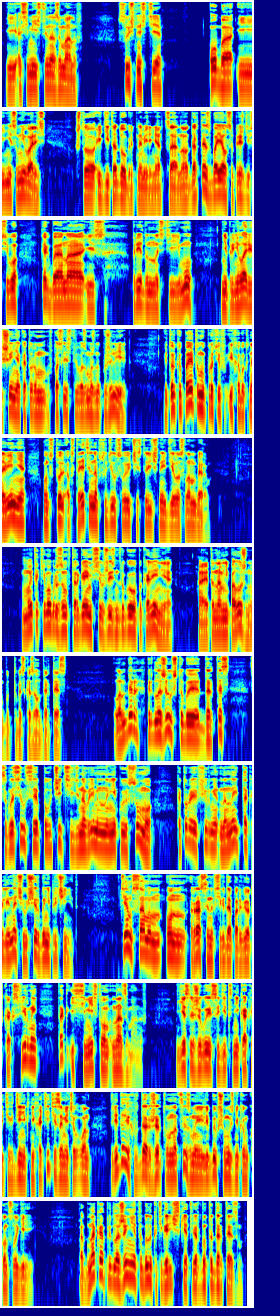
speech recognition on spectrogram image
и о семействе Назыманов. В сущности, оба и не сомневались, что Эдит одобрит намерения отца, но Дортес боялся прежде всего, как бы она из преданности ему не приняла решение, о котором впоследствии, возможно, пожалеет. И только поэтому против их обыкновения он столь обстоятельно обсудил свое чисто личное дело с Ламбером. «Мы таким образом вторгаемся в жизнь другого поколения, а это нам не положено», будто бы сказал Дортес. Ламбер предложил, чтобы Дортес согласился получить единовременно некую сумму, которая фирме Наней так или иначе ущерба не причинит. Тем самым он раз и навсегда порвет как с фирмой, так и с семейством Назыманов. «Если же вы, Сидит, никак этих денег не хотите», — заметил он, — «передай их в дар жертвам нацизма или бывшим узникам концлагерей». Однако предложение это было категорически отвергнуто Дортезом.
